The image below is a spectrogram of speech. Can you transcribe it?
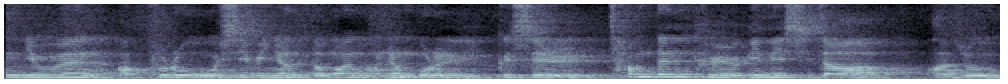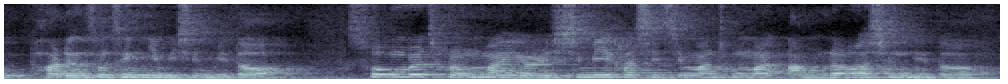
선생님은 앞으로 52년 동안 논현고를 이끄실 참된 교육인이시자 아주 바른 선생님이십니다. 수업을 정말 열심히 하시지만 정말 악랄하십니다.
